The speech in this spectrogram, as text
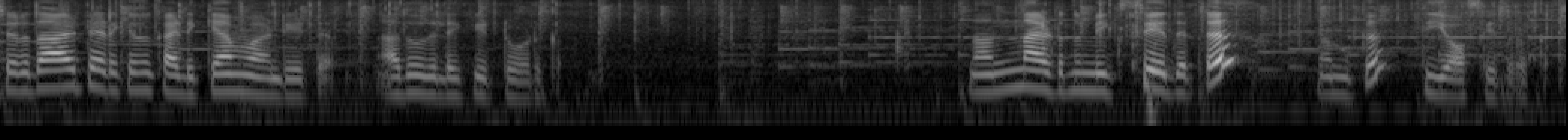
ചെറുതായിട്ട് ഇടയ്ക്കൊന്ന് കടിക്കാൻ വേണ്ടിയിട്ട് അതും ഇതിലേക്ക് ഇട്ട് കൊടുക്കാം. നന്നായിട്ടൊന്ന് മിക്സ് ചെയ്തിട്ട് നമുക്ക് തീ ഓഫ് ചെയ്ത് വെക്കാം.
